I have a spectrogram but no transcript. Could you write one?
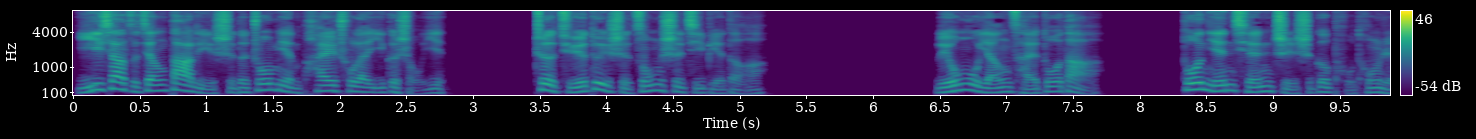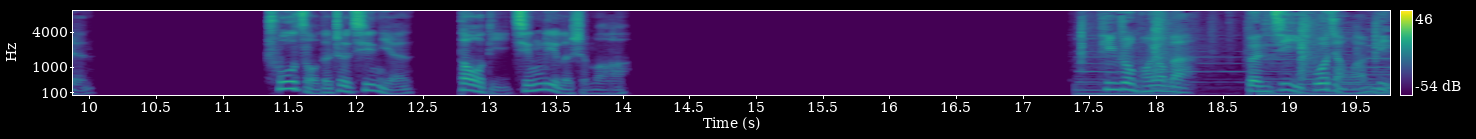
一下子将大理石的桌面拍出来一个手印，这绝对是宗师级别的啊！刘牧阳才多大？多年前只是个普通人。出走的这七年，到底经历了什么啊？听众朋友们，本集已播讲完毕，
